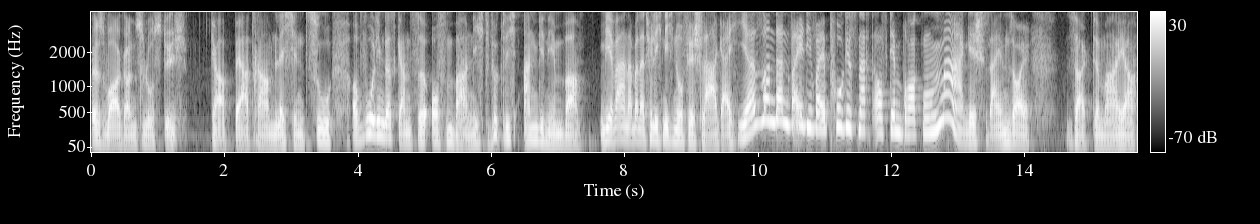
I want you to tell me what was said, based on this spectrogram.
Es war ganz lustig, gab Bertram lächelnd zu, obwohl ihm das Ganze offenbar nicht wirklich angenehm war. Wir waren aber natürlich nicht nur für Schlager hier, sondern weil die Walpurgisnacht auf dem Brocken magisch sein soll, sagte Maya.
